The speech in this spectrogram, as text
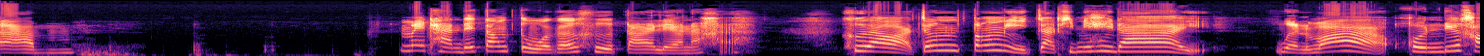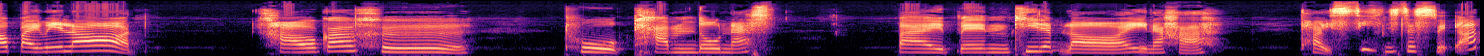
อืมไม่ทันได้ตั้งตัวก็คือตายแล้วนะคะ คือเราอะต้องต้องหนีจากที่นี่ให้ได้ เหมือนว่าคนที่เขาไปไม่รอด เขาก็คือ ถูกทำโดนัทไปเป็นที่เรียบร้อยนะคะ ถอยสินี่จะเสียบ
